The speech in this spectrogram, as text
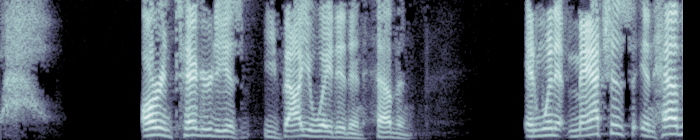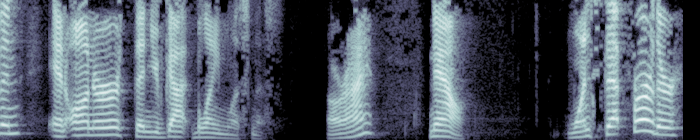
Wow. Our integrity is evaluated in heaven. And when it matches in heaven and on earth, then you've got blamelessness. All right? Now, one step further,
